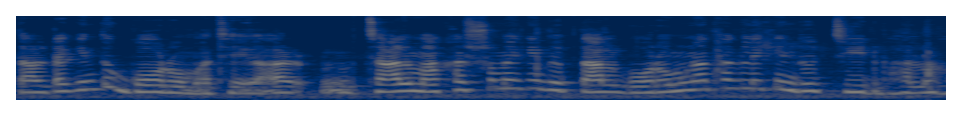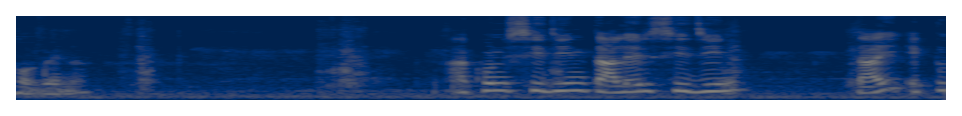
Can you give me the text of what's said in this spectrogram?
তালটা কিন্তু গরম আছে। আর চাল মাখার সময় কিন্তু তাল গরম না থাকলে কিন্তু চিট ভালো হবে না। এখন সিজিন, তালের সিজিন। তাই একটু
